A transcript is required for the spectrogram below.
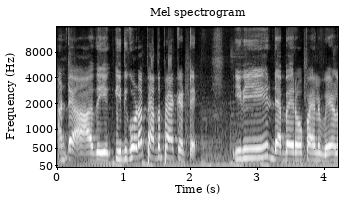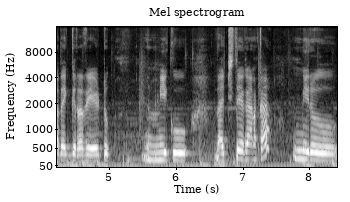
అంటే అది ఇది కూడా పెద్ద ప్యాకెట్టే. ఇది డెబ్బై రూపాయలు వీళ్ళ దగ్గర రేటు. మీకు నచ్చితే కనుక మీరు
